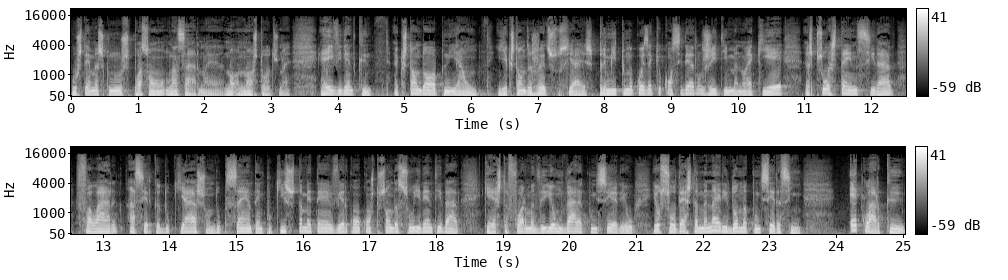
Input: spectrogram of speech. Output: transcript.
os temas que nos possam lançar, não é? No, nós todos, não é? É evidente que a questão da opinião e a questão das redes sociais permite uma coisa que eu considero legítima, não é? Que é as pessoas têm necessidade de falar acerca do do que acham, do que sentem, porque isso também tem a ver com a construção da sua identidade, que é esta forma de eu me dar a conhecer, eu, eu sou desta maneira e dou-me a conhecer assim. É claro que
